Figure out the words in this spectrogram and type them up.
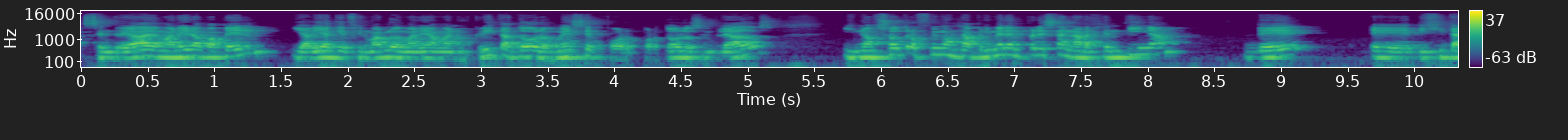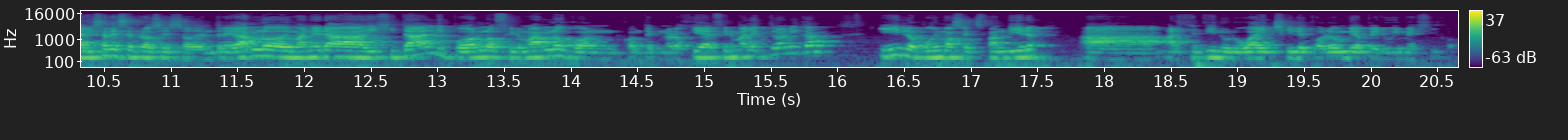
se entregaba de manera papel y había que firmarlo de manera manuscrita todos los meses por, por todos los empleados. Y nosotros fuimos la primera empresa en Argentina de eh, digitalizar ese proceso, de entregarlo de manera digital y poderlo firmarlo con, con tecnología de firma electrónica y lo pudimos expandir a Argentina, Uruguay, Chile, Colombia, Perú y México.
